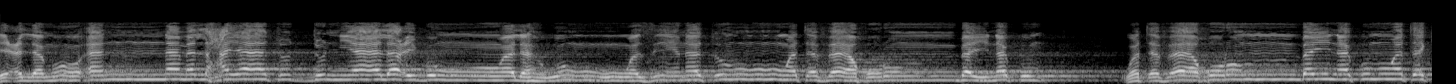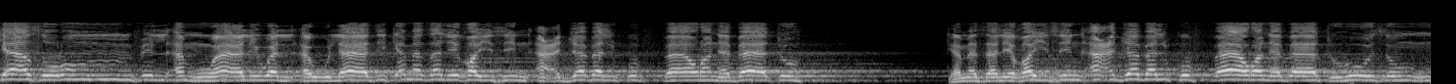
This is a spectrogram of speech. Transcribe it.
اعلموا أنما الحياة الدنيا لعب ولهو وزينة وتفاخر بينكم وتفاخر بينكم وتكاثر في الأموال والأولاد كمثل غيث أعجب الكفار نباته كمثل غيث أعجب الكفار نباته ثم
